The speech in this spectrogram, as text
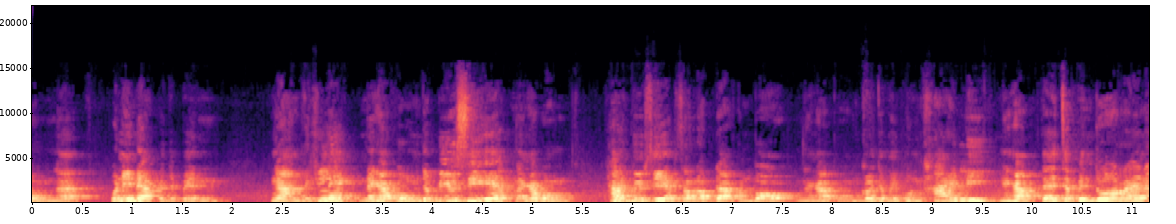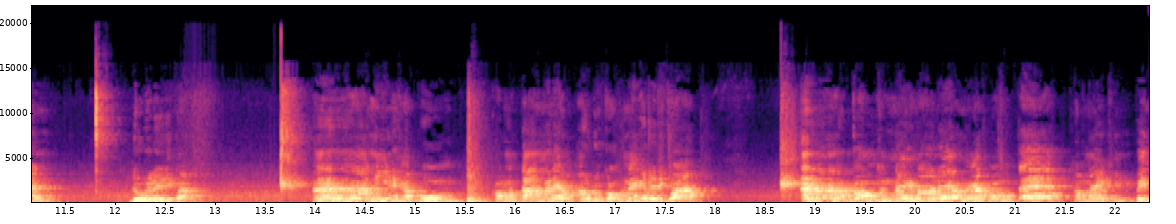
ผมนะ วันนี้นะครับก็จะเป็นงานเล็กๆนะครับผม WCF นะครับผมถ้า WCF สำหรับด r a g o n Ball นะครับผมก็จะไม่พ้นค่ายลีกนะครับ แต่จะเป็นตัวอะไรนั้น ดูกันเลยดีกว่าอ่านี่นะครับผมกล่องน้ำตาลมาแล้วเอาดูกล่องข้างในกันเลยดีกว่าอ่ากล่องข้างในมาแล้วนะครับ ผมแต่ทำไมถึงเป็น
